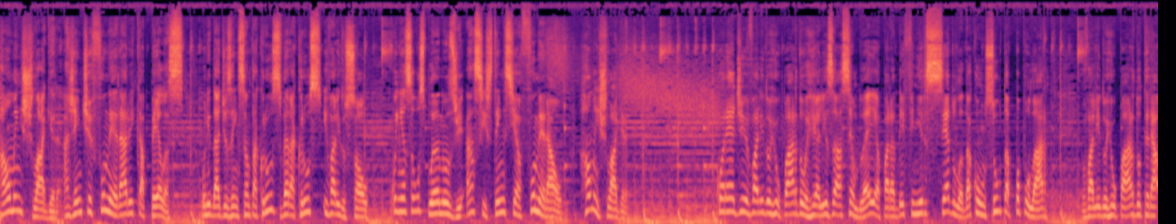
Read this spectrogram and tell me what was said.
Raumenschlager, agente funerário e capelas. Unidades em Santa Cruz, Veracruz e Vale do Sol. Conheça os planos de assistência funeral. Raumenschlager. Cored Vale do Rio Pardo realiza assembleia para definir cédula da consulta popular. Vale do Rio Pardo terá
